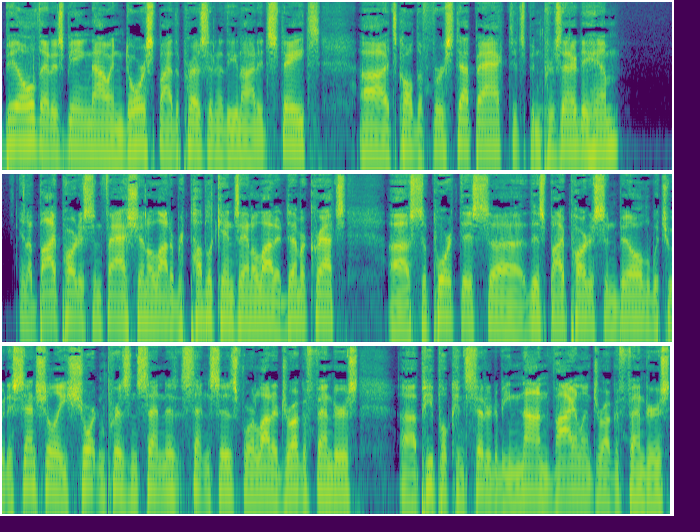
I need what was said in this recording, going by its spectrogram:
bill that is being now endorsed by the President of the United States. Uh, it's called the First Step Act. It's been presented to him in a bipartisan fashion. A lot of Republicans and a lot of Democrats uh, support this uh, this bipartisan bill, which would essentially shorten prison senten- sentences for a lot of drug offenders, uh, people considered to be nonviolent drug offenders.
